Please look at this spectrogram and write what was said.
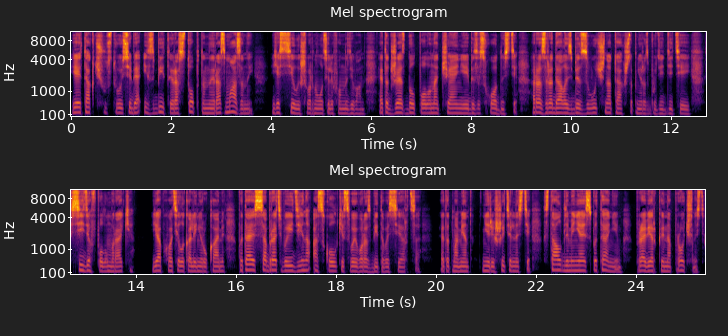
Я и так чувствую себя избитой, растоптанной, размазанной. Я с силой швырнула телефон на диван. Этот жест был полон отчаяния и безысходности. Разрыдалась беззвучно так, чтобы не разбудить детей. Сидя в полумраке, я обхватила колени руками, пытаясь собрать воедино осколки своего разбитого сердца — этот момент нерешительности стал для меня испытанием, проверкой на прочность,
